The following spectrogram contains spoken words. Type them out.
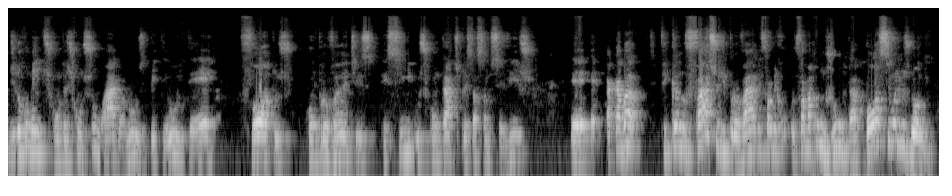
de documentos, contas de consumo, água, luz, IPTU, ITR, fotos, comprovantes, recibos, contratos de prestação de serviço. É, é, acaba ficando fácil de provar de forma, de forma conjunta, a posse e o ânimos domini.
